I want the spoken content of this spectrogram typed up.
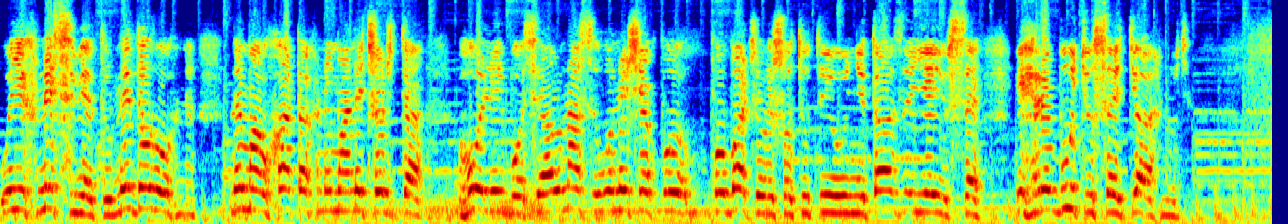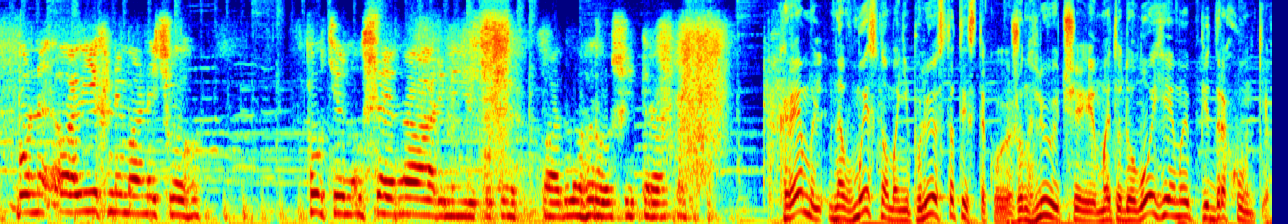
у їх ні світу, ні дорог, ні, нема в хатах, нема ні чортя, голі босі. А у нас вони ж як по- побачили, що тут і унітази є, і все, і гребуть усе тягнуть, бо не, а їх нема нічого. Путін усе на армію тепер падло, гроші тратить. Кремль навмисно маніпулює статистикою, жонглюючи методологіями підрахунків.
